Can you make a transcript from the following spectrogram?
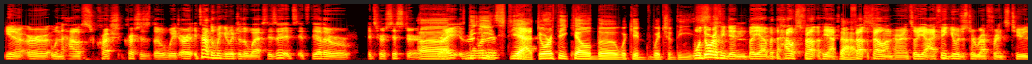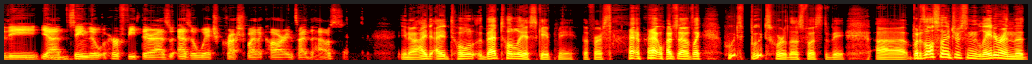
you know, or when the house crush, crushes the witch, or it's not the Wicked Witch of the West, is it? It's it's the other, it's her sister, uh, right? Isn't the East, yeah. yeah. Dorothy killed the Wicked Witch of the East. Well, Dorothy didn't, but yeah, but the house fell, yeah, fell, house. fell, on her, and so yeah, I think it was just a reference to the yeah, seeing the her feet there as as a witch crushed by the car inside the house. You know, I I told that totally escaped me the first time I watched it. I was like, whose boots were those supposed to be? Uh, but it's also interesting later in the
